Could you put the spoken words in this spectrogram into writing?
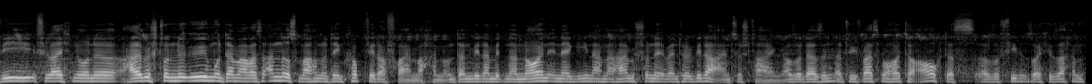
wie vielleicht nur eine halbe Stunde üben und dann mal was anderes machen und den Kopf wieder frei machen und dann wieder mit einer neuen Energie nach einer halben Stunde eventuell wieder einzusteigen. Also da sind natürlich, weiß man heute auch, dass also viele solche Sachen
